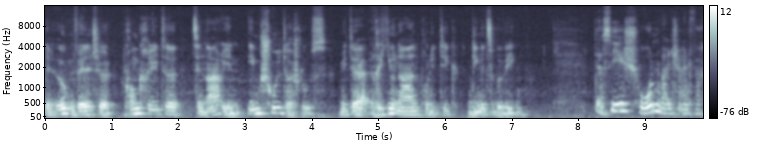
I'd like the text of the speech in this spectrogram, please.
denn irgendwelche konkrete Szenarien im Schulterschluss mit der regionalen Politik, Dinge zu bewegen? Das sehe ich schon, weil ich einfach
